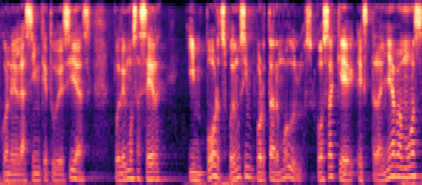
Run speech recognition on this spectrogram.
con el async que tú decías. Podemos hacer imports, podemos importar módulos, cosa que extrañábamos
